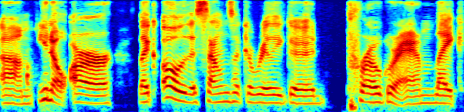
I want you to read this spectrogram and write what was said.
um, you know, are like, oh, this sounds like a really good program like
